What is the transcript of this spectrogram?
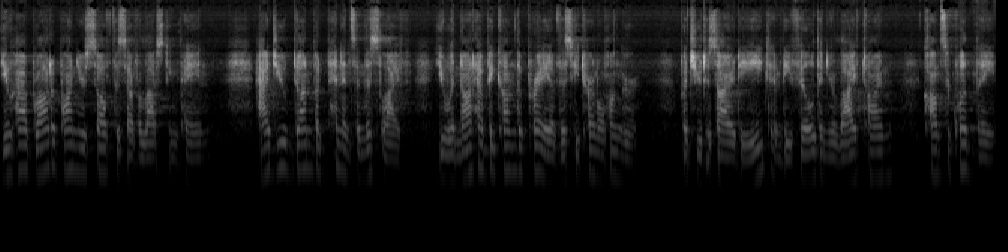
You have brought upon yourself this everlasting pain. Had you done but penance in this life, you would not have become the prey of this eternal hunger. But you desire to eat and be filled in your lifetime. Consequently,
